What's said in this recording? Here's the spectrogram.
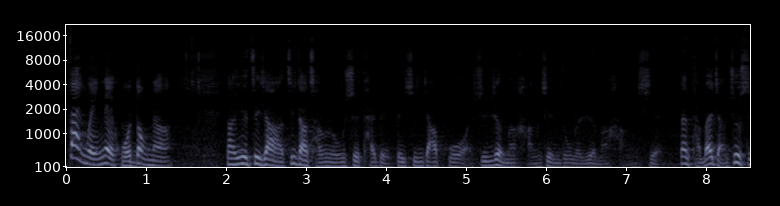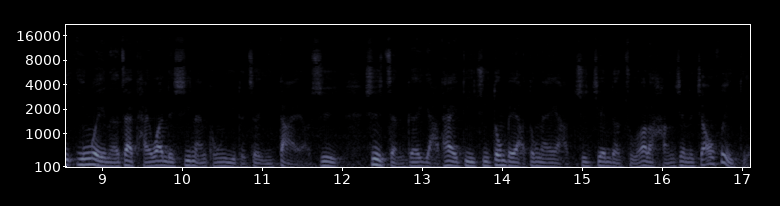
范围内活动呢？那因为这架这架长荣是台北飞新加坡啊，是热门航线中的热门航线。但坦白讲，就是因为呢，在台湾的西南空域的这一带啊，是是整个亚太地区、东北亚、东南亚之间的主要的航线的交汇点，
